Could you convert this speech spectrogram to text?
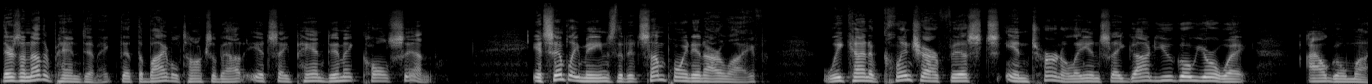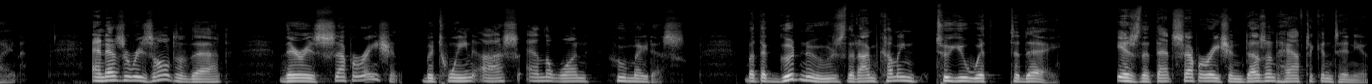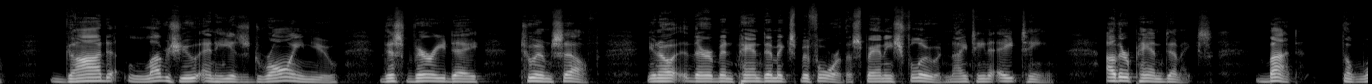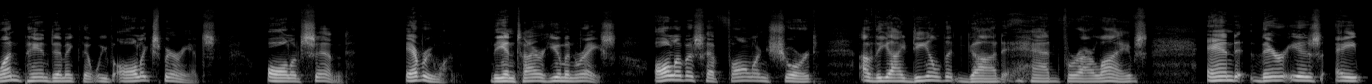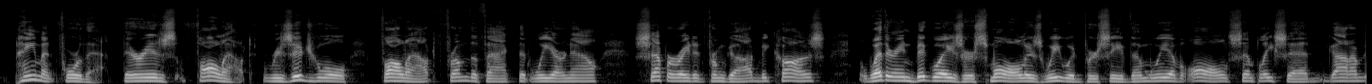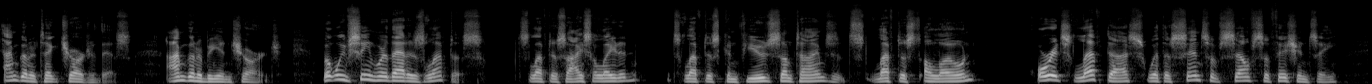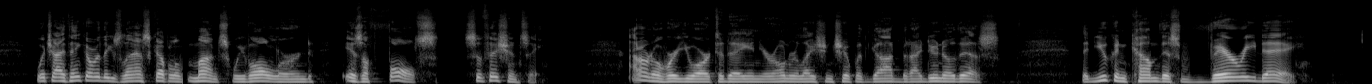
There's another pandemic that the Bible talks about. It's a pandemic called sin. It simply means that at some point in our life, we kind of clench our fists internally and say, God, you go your way, I'll go mine. And as a result of that, there is separation between us and the one who made us. But the good news that I'm coming to you with today is that that separation doesn't have to continue. God loves you and He is drawing you this very day to Himself. You know, there have been pandemics before the Spanish flu in 1918, other pandemics. But the one pandemic that we've all experienced, all have sinned. Everyone, the entire human race, all of us have fallen short of the ideal that God had for our lives. And there is a payment for that. There is fallout, residual fallout from the fact that we are now separated from God because, whether in big ways or small as we would perceive them, we have all simply said, God, I'm, I'm going to take charge of this. I'm going to be in charge. But we've seen where that has left us. It's left us isolated. It's left us confused sometimes. It's left us alone. Or it's left us with a sense of self sufficiency, which I think over these last couple of months we've all learned is a false sufficiency. I don't know where you are today in your own relationship with God, but I do know this that you can come this very day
